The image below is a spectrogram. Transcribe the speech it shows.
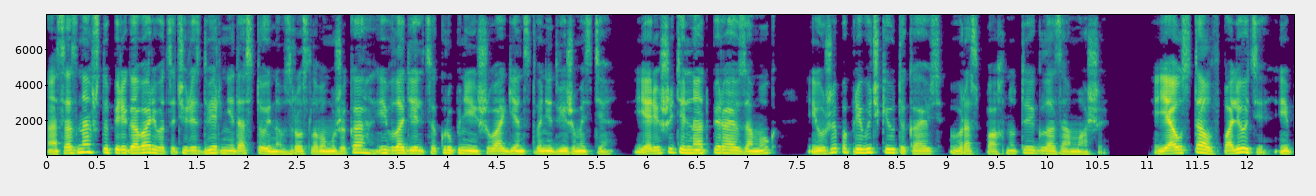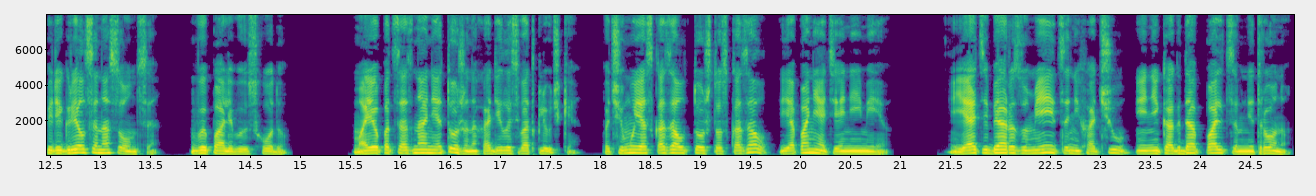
Осознав, что переговариваться через дверь недостойно взрослого мужика и владельца крупнейшего агентства недвижимости, я решительно отпираю замок и уже по привычке утыкаюсь в распахнутые глаза Маши. Я устал в полете и перегрелся на солнце. Выпаливаю сходу. Мое подсознание тоже находилось в отключке. Почему я сказал то, что сказал, я понятия не имею. Я тебя, разумеется, не хочу и никогда пальцем не трону.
